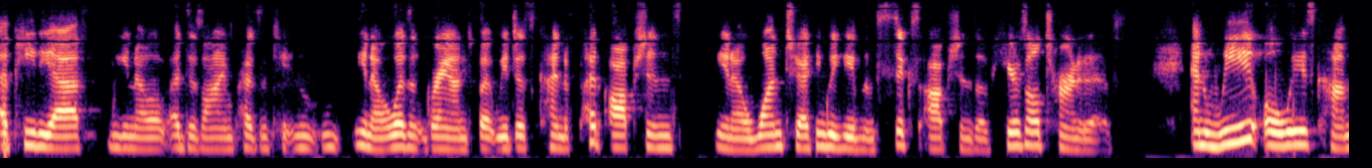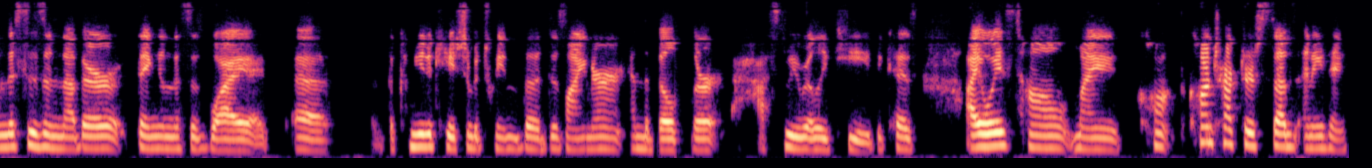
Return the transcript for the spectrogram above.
a PDF, you know, a design presentation. You know, it wasn't grand, but we just kind of put options, you know, one, two, I think we gave them six options of here's alternatives. And we always come, this is another thing, and this is why I, uh, the communication between the designer and the builder has to be really key because I always tell my con- contractors, subs, anything,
